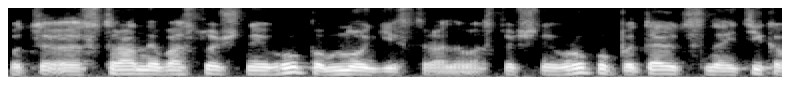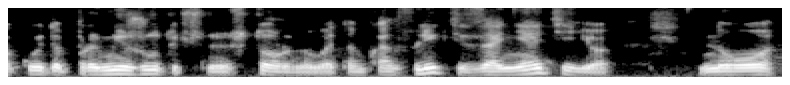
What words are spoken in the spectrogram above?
Вот э, страны Восточной Европы, многие страны Восточной Европы пытаются найти какую-то промежуточную сторону в этом конфликте, занять ее, но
